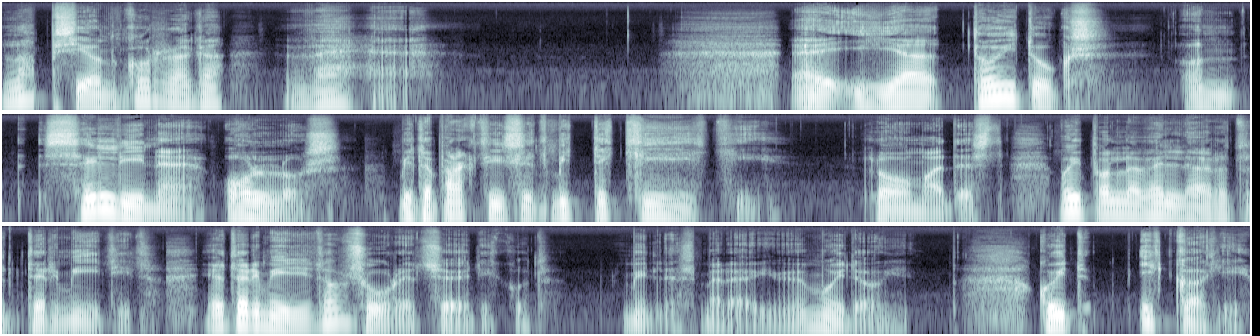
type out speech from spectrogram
lapsi on korraga vähe. ja toiduks on selline ollus, mida praktiliselt mitte keegi loomadest, võib-olla välja arvatud termiidid. Ja termiidid on suured söödikud, millest me räägime muidugi, kuid ikkagi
